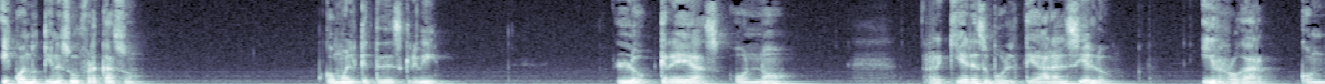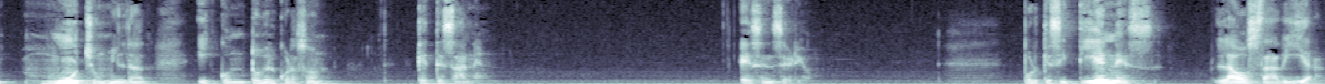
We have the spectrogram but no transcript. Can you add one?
Y cuando tienes un fracaso, como el que te describí. Lo creas o no, requieres voltear al cielo y rogar con mucha humildad y con todo el corazón que te sanen. Es en serio. Porque si tienes la osadía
